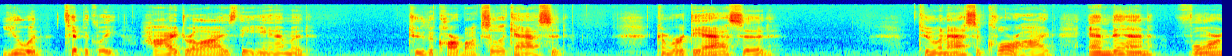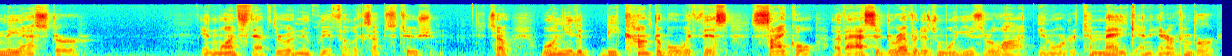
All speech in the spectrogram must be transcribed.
you would typically hydrolyze the amide to the carboxylic acid, convert the acid to an acid chloride, and then form the ester in one step through a nucleophilic substitution. So we'll need to be comfortable with this cycle of acid derivatives and we'll use it a lot in order to make and interconvert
